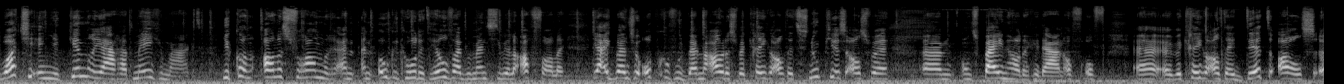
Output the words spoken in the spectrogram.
wat je in je kinderjaren hebt meegemaakt. Je kan alles veranderen. En, en ook, ik hoor dit heel vaak bij mensen die willen afvallen. Ja, ik ben zo opgevoed bij mijn ouders. We kregen altijd snoepjes als we um, ons pijn hadden gedaan. Of, of uh, we kregen altijd dit als... Uh,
